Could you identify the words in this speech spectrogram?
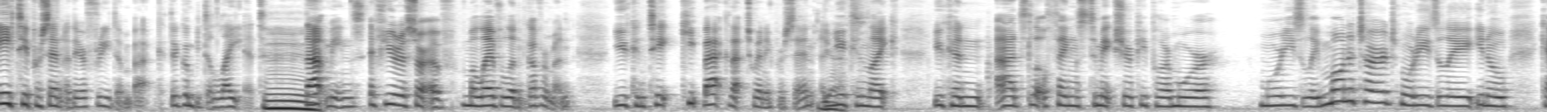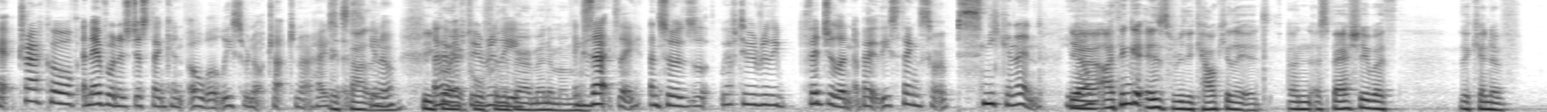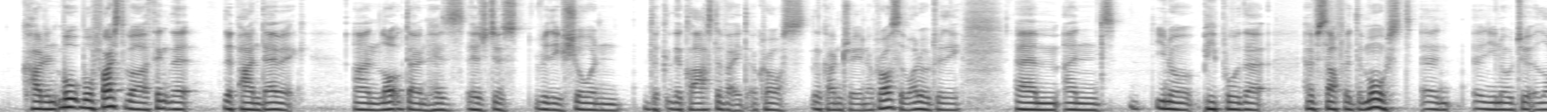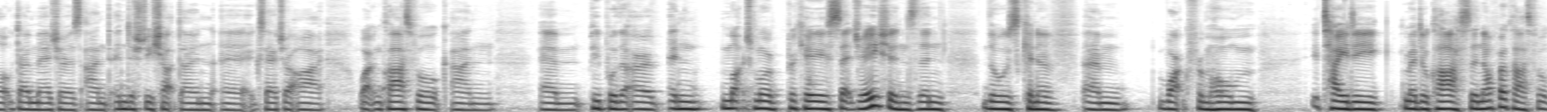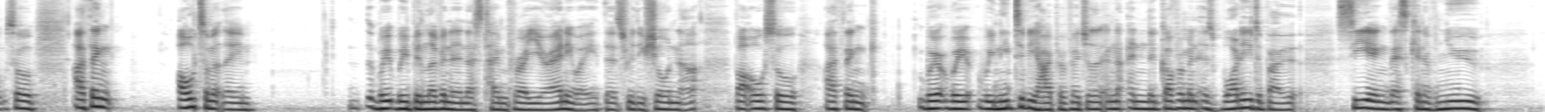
80% of their freedom back, they're going to be delighted. Mm. That means if you're a sort of malevolent government, you can take keep back that 20% and you can like you can add little things to make sure people are more more easily monitored, more easily, you know, kept track of and everyone is just thinking, "Oh, well, at least we're not trapped in our houses." Exactly. You know. Be I think we have to grateful for the really- bare minimum. Exactly. And so it's, we have to be really vigilant about these things sort of sneaking in, you yeah, know. I think it is really calculated, and especially with the kind of current. Well, well, first of all, I think that the pandemic and lockdown has has just really shown the the class divide across the country and across the world, really. Um, and you know, people that have suffered the most, and uh, you know, due to lockdown measures and industry shutdown, uh, etc., are working class folk and um, people that are in much more precarious situations than those kind of um, work from home, tidy middle class and upper class folk. So I think ultimately we, we've been living in this time for a year anyway that's really shown that but also i think we're, we we need to be hyper vigilant and, and the government is worried about seeing this kind of new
